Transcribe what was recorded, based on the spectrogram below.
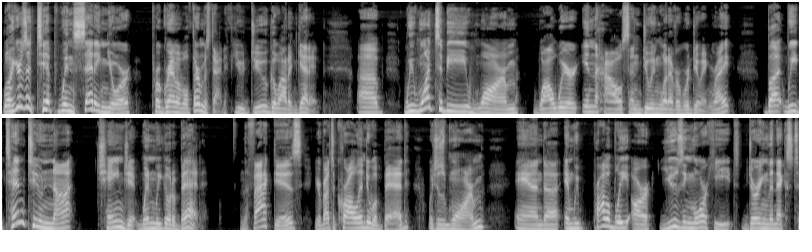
Well, here's a tip when setting your programmable thermostat. If you do go out and get it, uh, we want to be warm while we're in the house and doing whatever we're doing, right? But we tend to not change it when we go to bed. And the fact is, you're about to crawl into a bed, which is warm, and uh, and we probably are using more heat during the next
